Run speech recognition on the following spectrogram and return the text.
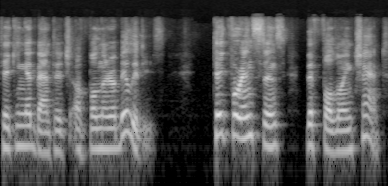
taking advantage of vulnerabilities. Take, for instance, the following chant.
